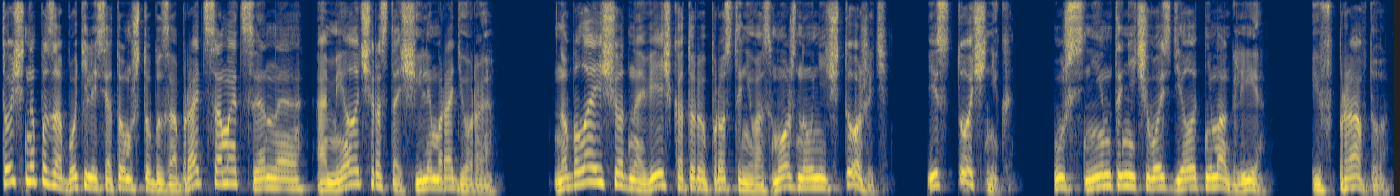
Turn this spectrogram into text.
точно позаботились о том, чтобы забрать самое ценное, а мелочь растащили мародеры. Но была еще одна вещь, которую просто невозможно уничтожить. Источник. Уж с ним-то ничего сделать не могли. И вправду.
